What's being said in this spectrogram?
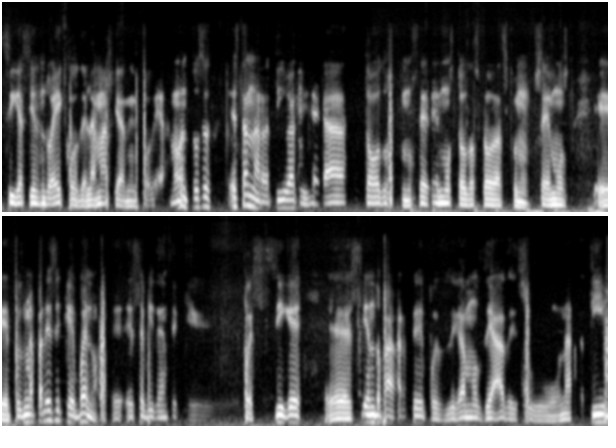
sigue haciendo eco de la mafia en el poder no entonces esta narrativa que ya todos conocemos todos todas conocemos eh, pues me parece que bueno e, es evidente que pues sigue eh, siendo parte pues digamos ya de su narrativa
